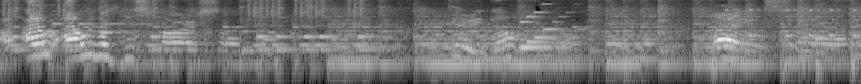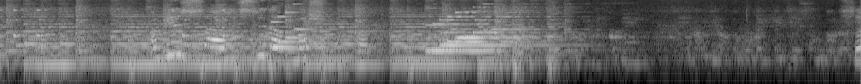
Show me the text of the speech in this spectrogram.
I, I, I always like this car, so you know. Here we go. Alright, so I'm just, uh, let's do the mushroom cup. So,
